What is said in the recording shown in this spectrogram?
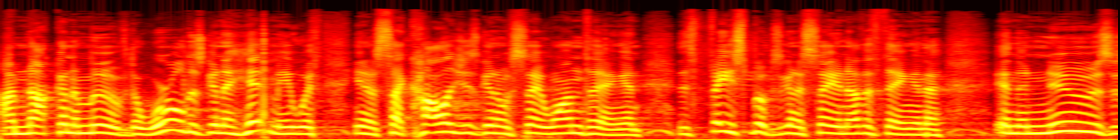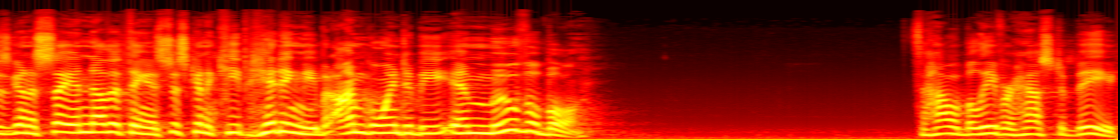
I'm not going to move. The world is going to hit me with, you know, psychology is going to say one thing, and Facebook is going to say another thing, and the, and the news is going to say another thing. It's just going to keep hitting me, but I'm going to be immovable. It's how a believer has to be.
